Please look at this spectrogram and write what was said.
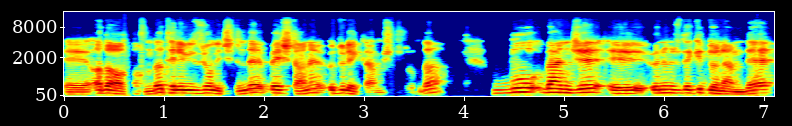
e, adı altında televizyon içinde 5 tane ödül eklenmiş durumda. Bu bence e, önümüzdeki dönemde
